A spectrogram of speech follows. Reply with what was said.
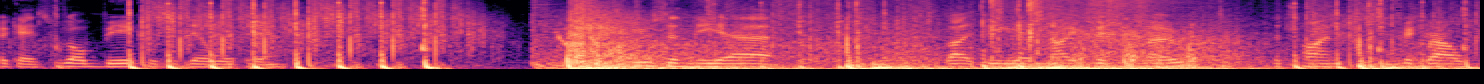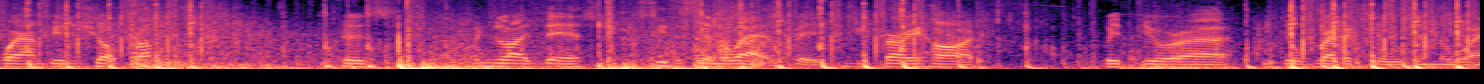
Okay, so we've got vehicles to deal with here. Using the uh, like the uh, night vision mode to try and figure out where I'm being shot from. Because when you're like this, you can see the silhouettes, but it can be very hard with your uh, with your reticles in the way.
